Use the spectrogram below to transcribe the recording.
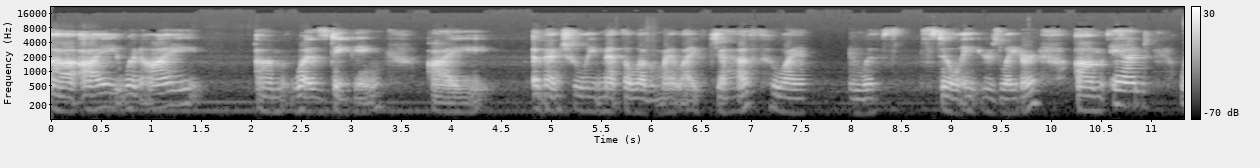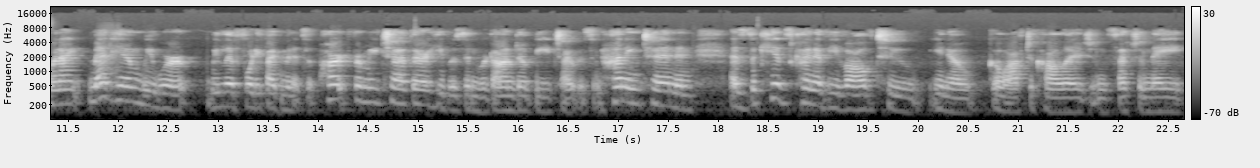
uh, I when I um, was dating, I eventually met the love of my life, Jeff, who I am with still eight years later. Um, and when I met him, we were we lived 45 minutes apart from each other. He was in Redondo Beach, I was in Huntington, and as the kids kind of evolved to you know go off to college and such, and they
